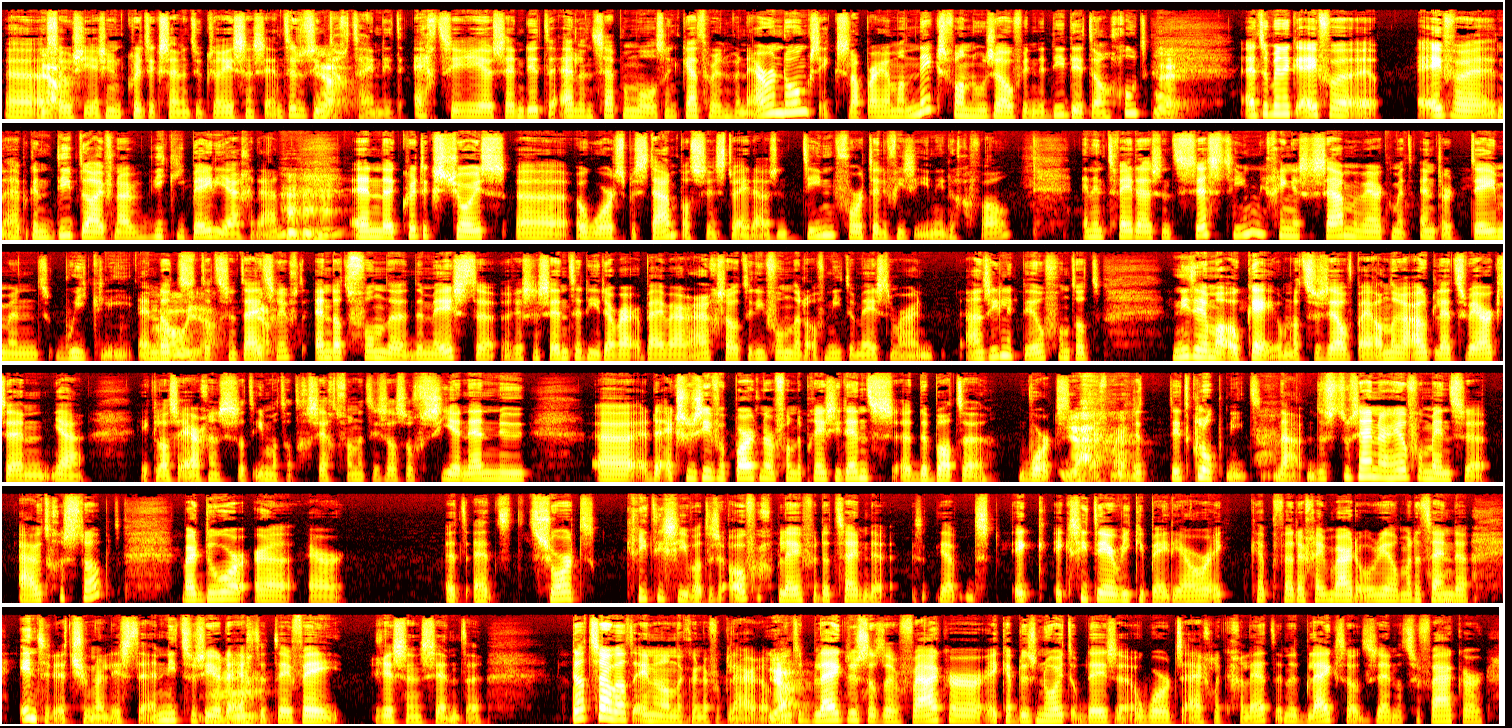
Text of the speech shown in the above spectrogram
eh, Association. Critics zijn natuurlijk de recensenten. Dus ik Ja. dacht, zijn dit echt serieus? Zijn dit de Ellen Seppenmols en Catherine van Arendonks? Ik snap er helemaal niks van. Hoezo vinden die dit dan goed? Nee. En toen ben ik even, eh, even heb ik een deep dive naar Wikipedia gedaan. En de Critics' Choice eh, Awards bestaan pas sinds 2010, voor televisie in ieder geval. En in 2016 gingen ze samenwerken met Entertainment Weekly. En dat, Oh ja, dat is een ja. tijdschrift. En dat vonden de meeste recensenten die daarbij waren aangesloten, die vonden, of niet de meeste, maar een aanzienlijk deel vond dat niet helemaal oké. omdat ze zelf bij andere outlets werkten. En ja, ik las ergens dat iemand had gezegd van het is alsof CNN nu eh, de exclusieve partner van de presidentsdebatten wordt. Ja. Zeg maar. dit, dit klopt niet. Nou, dus toen zijn er heel veel mensen uitgestapt. Waardoor uh, er het, het soort critici wat is overgebleven, dat zijn de. Ja, dus ik, ik citeer Wikipedia hoor. Ik heb verder geen waardeoordeel, maar dat zijn Mm. de internetjournalisten en niet zozeer de Mm. echte tv-recensenten. Dat zou wel het een en ander kunnen verklaren. Ja. Want het blijkt dus dat er vaker. Ik heb dus nooit op deze awards eigenlijk gelet. En het blijkt zo te zijn dat ze vaker.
